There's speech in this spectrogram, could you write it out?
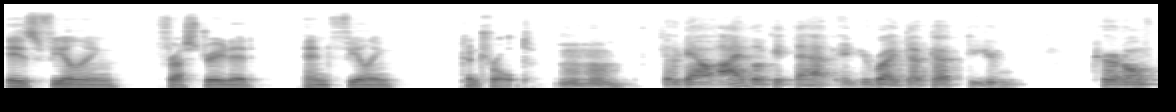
is feeling frustrated and feeling controlled. Mm-hmm. So now I look at that, and you're right. That that the internal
